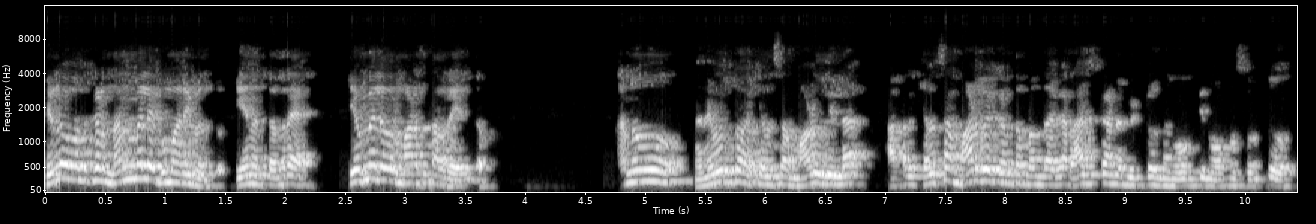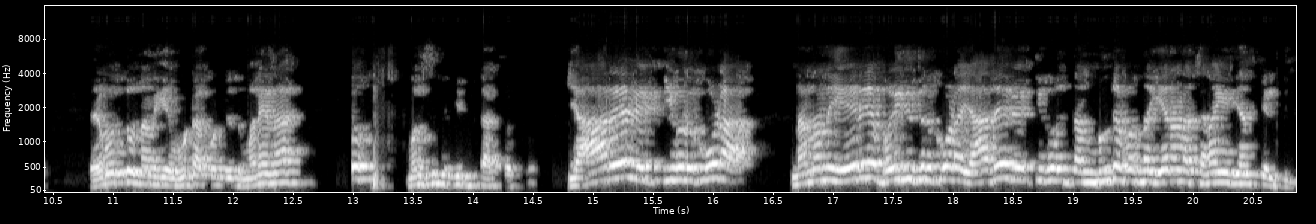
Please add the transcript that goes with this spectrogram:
ಎಲ್ಲೋ ಒಂದ್ ಕಡೆ ನನ್ನ ಮೇಲೆ ಗುಮಾನಿ ಬಂತು. ಏನಂತಂದ್ರೆ, ಎಂ ಎಲ್ ಅವ್ರು ಮಾಡ್ತಾವ್ರೆ ಅಂತ. ನಾನು ನಾನಿವತ್ತು ಆ ಕೆಲಸ ಮಾಡುವುದಿಲ್ಲ. ಆ ಕೆಲಸ ಮಾಡ್ಬೇಕಂತ ಬಂದಾಗ ರಾಜಕಾರಣ ಬಿಟ್ಟು ನಾನು ಹೋಗ್ತೀನಿ ವಾಪಸ್ ಹೊರತು ಯಾವತ್ತು ನನಗೆ ಊಟ ಕೊಟ್ಟಿದ್ದು ಮನೇನ ಮನಸ್ಸಿನ ಕಿತ್ತಾಕ್ಬೇಕು ಯಾರೇ ವ್ಯಕ್ತಿಗಳು ಕೂಡ ನನ್ನನ್ನು ಏನೇ ಬೈದಿದ್ರು ಕೂಡ ಯಾರೇ ವ್ಯಕ್ತಿಗಳು ನನ್ನ ಮುಂದೆ ಬಂದಾಗ ಏನನ್ನ ಚೆನ್ನಾಗಿದೆ ಅಂತ ಕೇಳ್ತೀನಿ.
